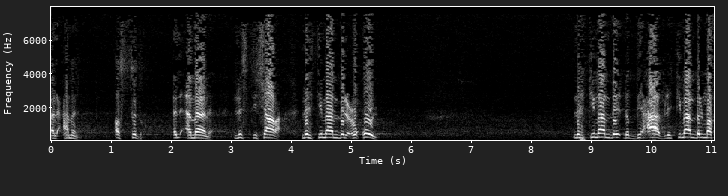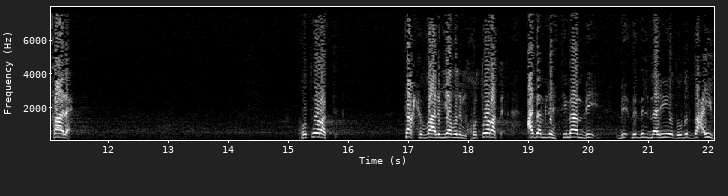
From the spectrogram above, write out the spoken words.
العمل الصدق الأمانة الاستشارة الاهتمام بالعقول. الاهتمام بالضعاف الاهتمام بالمصالح. خطورة ترك الظالم يظلم خطورة عدم الاهتمام بالمريض وبالضعيف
